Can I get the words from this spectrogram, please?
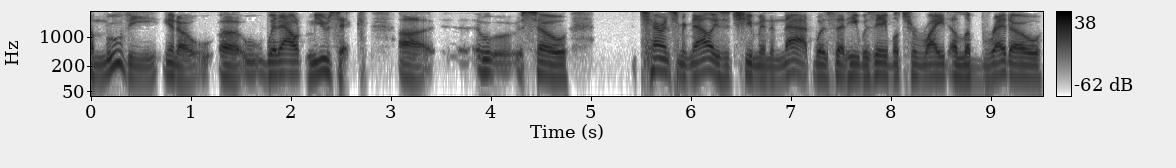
a movie, you know, uh, without music. Uh, so Terrence McNally's achievement in that was that he was able to write a libretto,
